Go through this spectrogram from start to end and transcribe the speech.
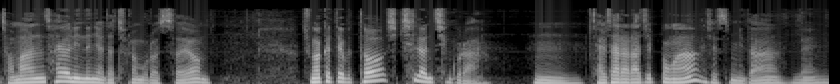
저만 사연 있는 여자처럼 울었어요. 중학교 때부터 17년 친구라. 음, 잘 살아라 지뽕아 하셨습니다. 네.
